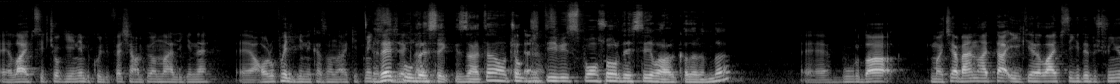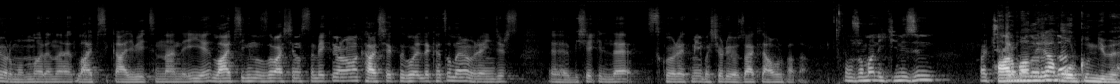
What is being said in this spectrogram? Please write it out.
E, Leipzig çok yeni bir kulüp ve Şampiyonlar Ligi'ne, e, Avrupa Ligi'ni kazanarak gitmek Red Bull isteyecekler. destekli zaten ama çok Evet. ciddi bir sponsor desteği var arkalarında. E, burada maça ben hatta ilk yarı Leipzig'i de düşünüyorum. Onun oranı Leipzig galibiyetinden de iyi. Leipzig'in hızlı başlamasını bekliyorum ama karşılıklı golde katılırım. Rangers e, bir şekilde skor etmeyi başarıyor özellikle Avrupa'da. O zaman ikinizin Harmanlayacağım açıklamalarından Orkun gibi.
